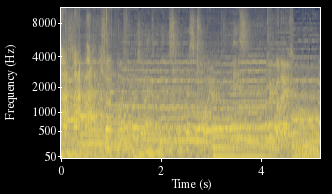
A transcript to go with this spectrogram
So, drink one, Dave.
